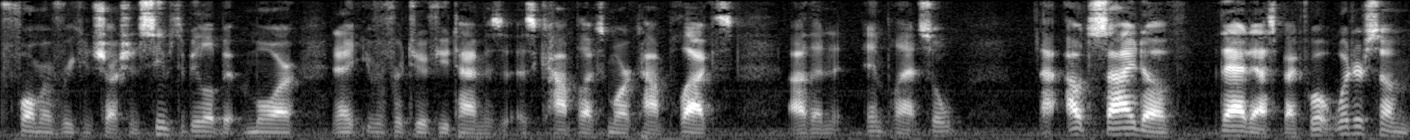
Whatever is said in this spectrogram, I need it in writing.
form of reconstruction seems to be a little bit more, and you referred to a few times as, as complex, more complex uh, than implant. So, uh, outside of that aspect, what what are some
